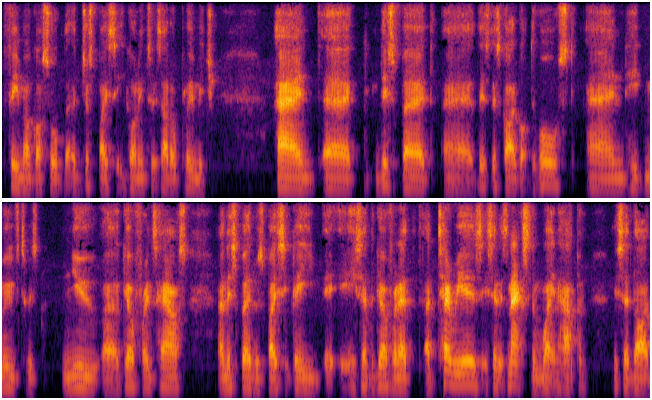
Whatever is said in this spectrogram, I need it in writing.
female goshawk that had just basically gone into its adult plumage. And uh, this bird, uh, this this guy got divorced, and he'd moved to his new uh, girlfriend's house. And this bird was basically, he said the girlfriend had, had, terriers. He said it's an accident waiting to happen. He said like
